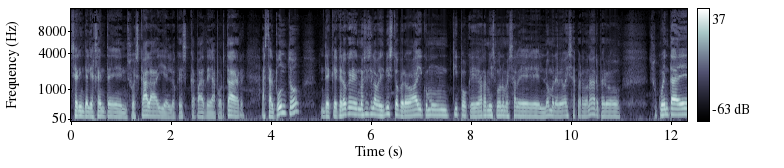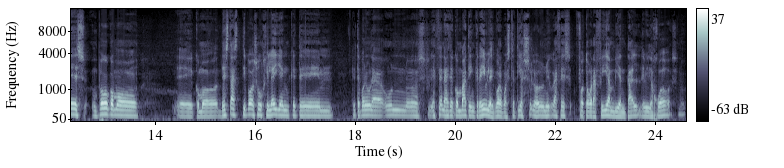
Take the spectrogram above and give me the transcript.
ser inteligente en su escala y en lo que es capaz de aportar, hasta el punto de que creo que, no sé si lo habéis visto, pero hay como un tipo que ahora mismo no me sale el nombre, me vais a perdonar, pero su cuenta es un poco como, eh, como de estas tipos un que te que te pone una, unas escenas de combate increíbles. Bueno, pues este tío lo único que hace es fotografía ambiental de videojuegos, ¿no?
